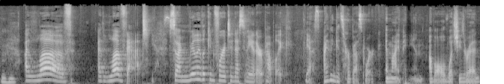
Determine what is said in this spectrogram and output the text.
mm-hmm. i love i love that Yes. so i'm really looking forward to destiny of the republic Yes, I think it's her best work, in my opinion. Of all of what she's read,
